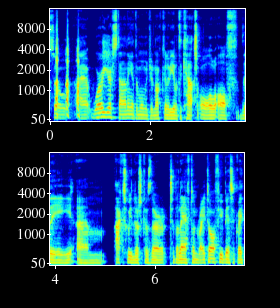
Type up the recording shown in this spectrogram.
So uh, where you're standing at the moment, you're not going to be able to catch all of the um, axe wielders because they're to the left and right off you, basically.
